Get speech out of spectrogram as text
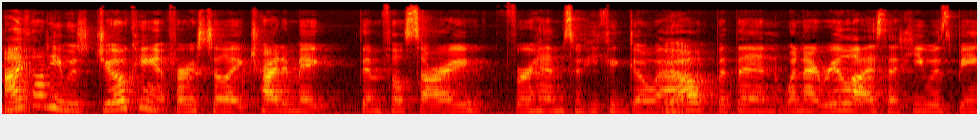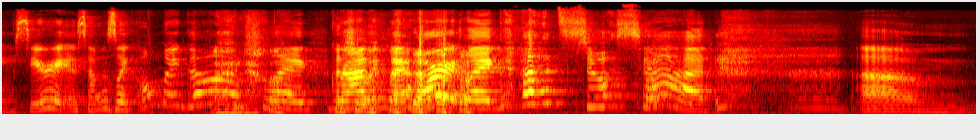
I, mean, I, thought he was joking at first to like try to make them feel sorry for him so he could go out. Yeah. But then when I realized that he was being serious, I was like, oh my gosh, like grabbing my heart. Like, that's so sad. Um,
